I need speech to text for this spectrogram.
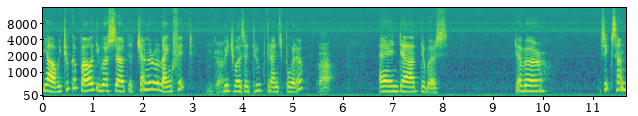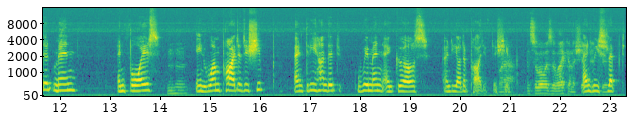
Yeah, we took a boat. It was uh, the General Langfitt, Okay. which was a troop transporter, Wow. and uh, there was there were 600 men and boys Mhm. in one part of the ship, and 300 women and girls in the other part of the Wow. ship. And so what was it like on the ship? And we slept.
